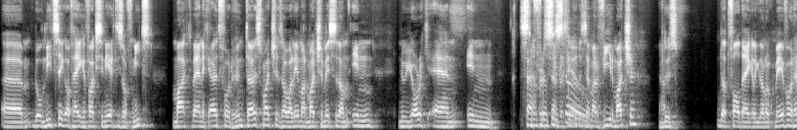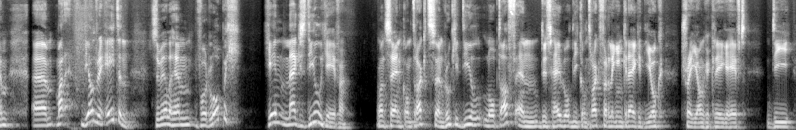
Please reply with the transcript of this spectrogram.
Ehm, wil niet zeggen of hij gevaccineerd is of niet. Maakt weinig uit voor hun thuismatchen. Zou alleen maar matchen missen dan in New York en in San Francisco. Dat zijn maar vier matchen. Dus dat valt eigenlijk dan ook mee voor hem. Ehm, maar DeAndre Ayton, ze willen hem voorlopig geen max deal geven. Want zijn contract, zijn rookie deal loopt af. En dus hij wil die contractverlenging krijgen die ook Trae Young gekregen heeft. Die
